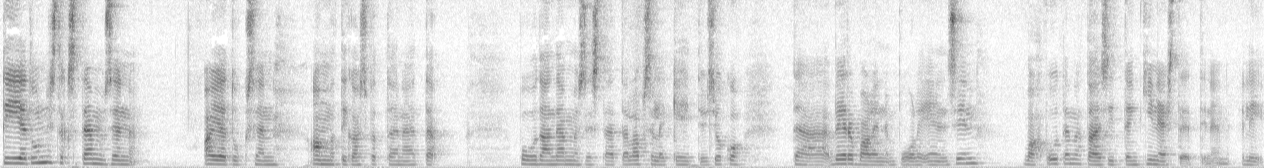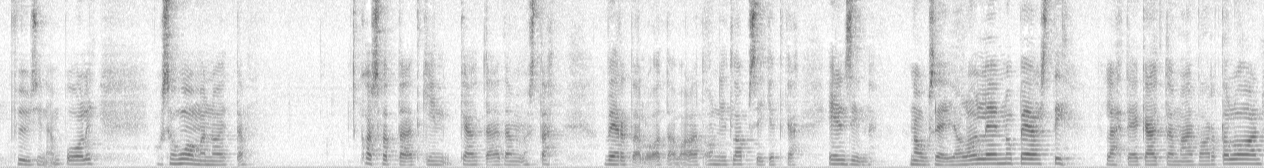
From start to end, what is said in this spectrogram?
Tiia, tunnistatko tämmöisen ajatuksen ammattikasvattajana, että puhutaan tämmöisestä, että lapselle kehittyisi joko tämä verbaalinen puoli ensin vahvuutena tai sitten kinesteettinen, eli fyysinen puoli. Onko sä huomannut, että kasvattajatkin käyttää tämmöistä vertailua tavalla, että on niitä lapsia, ketkä ensin nousee jaloilleen nopeasti, lähtee käyttämään vartaloaan,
